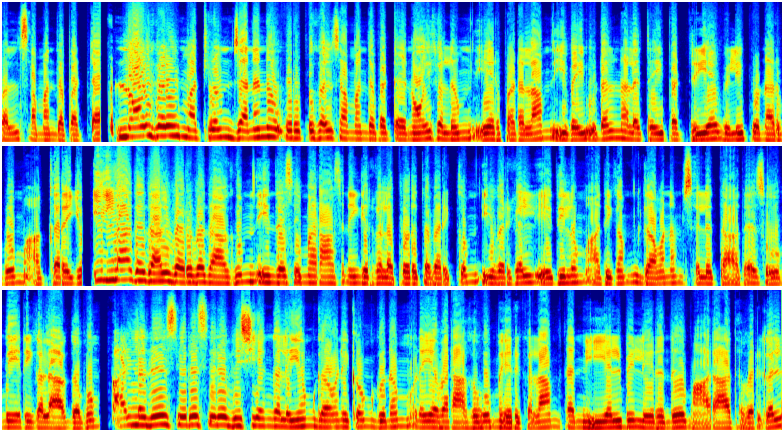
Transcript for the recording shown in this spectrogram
பல் சம்பந்தப்பட்ட நோய்கள் மற்றும் ஜனன உறுப்புகள் சம்பந்தப்பட்ட நோய்களும் ஏற்படலாம். இவை உடல் நலத்தை பற்றிய விழிப்புணர்வும் அக்கறையும் இல்லாததால் வருவதாகும். இந்த சிம்ம ராசினியர்களை பொறுத்த வரைக்கும் இவர்கள் எதிலும் அதிகம் கவனம் செலுத்தாத சோமேறிகளாகவும் அல்லது சிறு சிறு விஷயங்களையும் கவனிக்கும் குணம் உடையவராகவும் இருக்கலாம். தன் இயல்பில் இருந்து மாறாதவர்கள்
